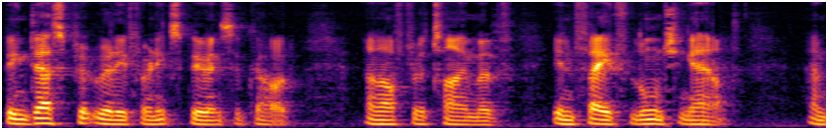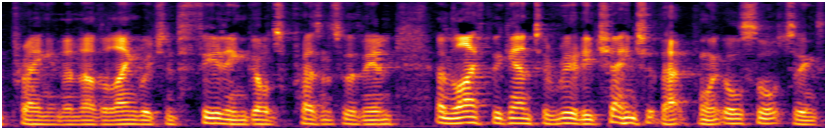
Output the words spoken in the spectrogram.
being desperate really for an experience of God. And after a time of, in faith, launching out and praying in another language and feeling God's presence with me. And, and life began to really change at that point, all sorts of things.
